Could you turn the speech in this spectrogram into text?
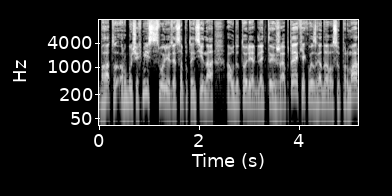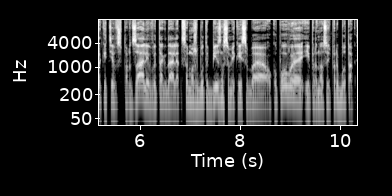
Багато робочих місць створюють, це потенційна аудиторія для тих же аптек, як ви згадали, супермаркетів, спортзалів і так далі. Це може бути бізнесом, який себе окуповує і приносить прибуток.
